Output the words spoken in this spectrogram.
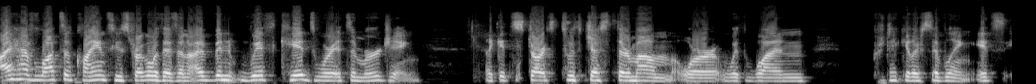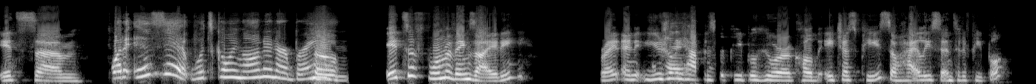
I have lots of clients who struggle with this, and I've been with kids where it's emerging. Like it starts with just their mom or with one particular sibling. It's it's um What is it? What's going on in our brain? So- it's a form of anxiety, right? And it usually Okay. happens for people who are called HSP, so highly sensitive people.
